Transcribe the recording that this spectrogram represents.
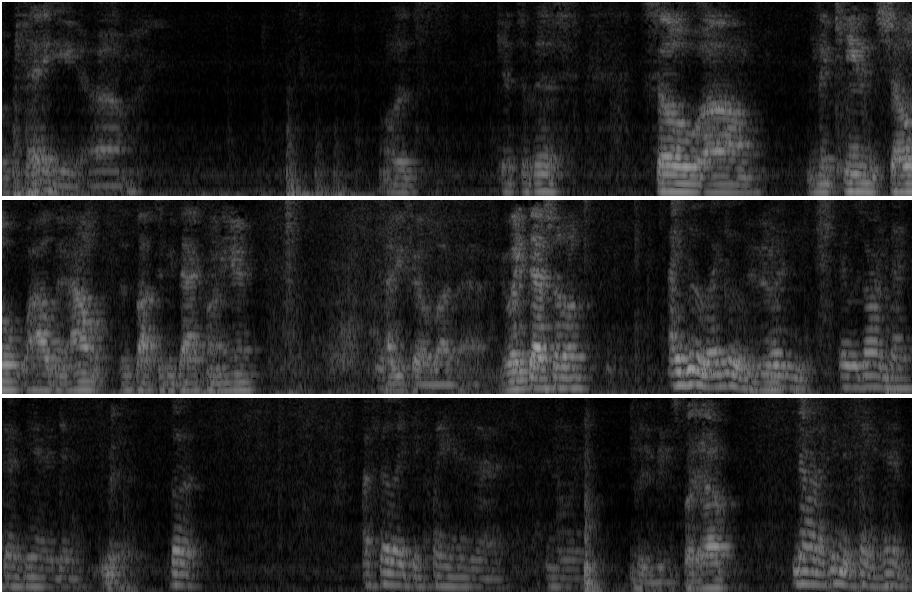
okay. Um, let's get to this. So, um, Nick Cannon show Wild and Out is about to be back on here. How do you feel about that? You like that show? I do, I do. Do? When it was on back then, yeah, I did. Yeah. But I feel like they're playing his ass in a way. You being split out? No, I think they're playing him.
